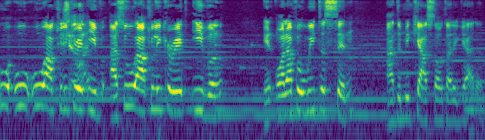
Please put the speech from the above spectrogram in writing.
Who, who, who actually create what? evil? As who actually create evil in order for we to sin and to be cast out of the garden?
